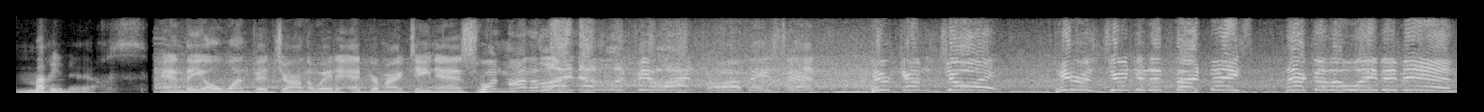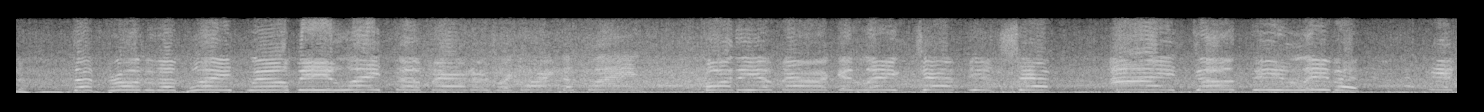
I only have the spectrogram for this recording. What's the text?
Mariners. And the 0-1 pitch on the way to Edgar Martinez. Swung on the line down the left field line for a base hit. Here comes Joy. Here is Junior to third base. They're going to wave him in. The throw to the plate will be late. The Mariners are going to play for the American League Championship. I don't believe it. It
